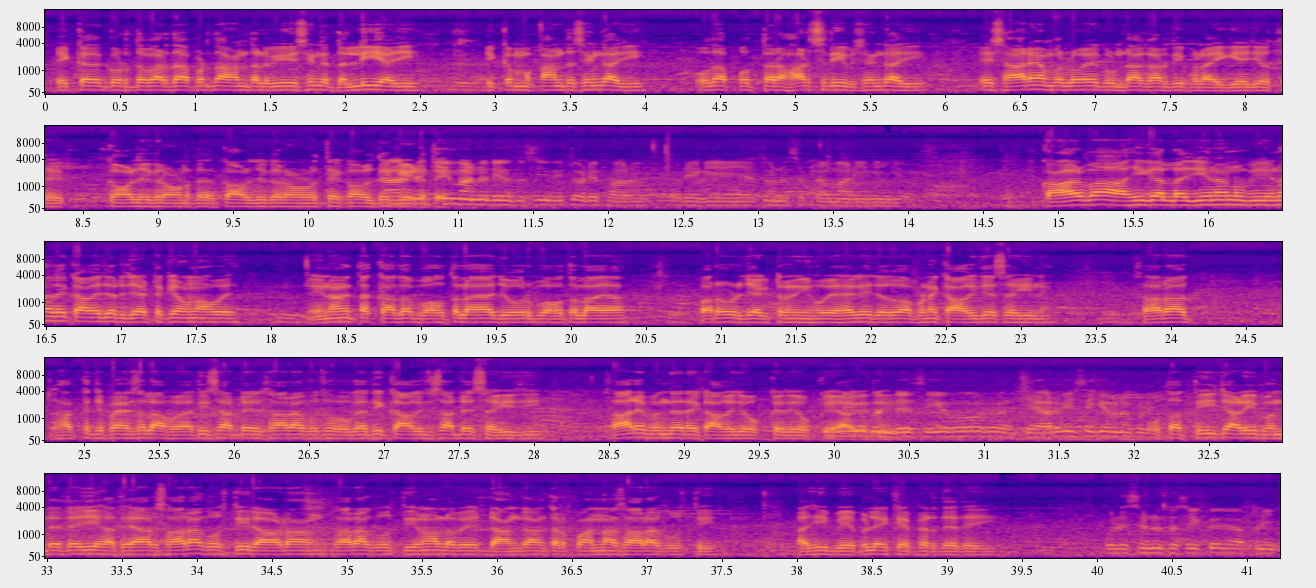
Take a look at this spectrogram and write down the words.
ਇੱਕ ਗੁਰਦੁਆਰਾ ਦਾ ਪ੍ਰਧਾਨ ਦਲਵੀਰ ਸਿੰਘ ਦੱਲੀ ਆ ਜੀ ਇੱਕ ਮਕੰਦ ਸਿੰਘ ਆ ਜੀ ਉਹਦਾ ਪੁੱਤਰ ਹਰਸ਼ਦੀਪ ਸਿੰਘ ਆ ਜੀ ਇਹ ਸਾਰਿਆਂ ਵੱਲੋਂ ਇਹ ਗੁੰਡਾਗਰਦੀ ਫੈਲਾਈ ਗਈ ਹੈ ਜੀ ਉੱਥੇ। ਕਾਲਜ ਗਰਾਊਂਡ ਤੇ ਕਾਲਜ ਗਰਾਊਂਡ ਤੇ ਕਾਲਜ ਦੇ ਗੇਟ ਕੀ ਤੇ। ਮੰਨਦੇ ਹੋ ਤੁਸੀਂ ਵੀ ਤੁਹਾਡੇ ਫਾਰਮ ਭਰੇ ਗਏ ਆ ਜਾਂ ਤੁਹਾਨੂੰ ਸੱਟਾਂ ਮਾਰੀ ਗਈਆਂ? ਕਾਰਵਾ ਆਹੀ ਗੱਲ ਆ ਜੀ ਇਹਨਾਂ ਨੂੰ ਵੀ ਇਹਨਾਂ ਦੇ ਕਾਗਜ਼ ਰਿਜੈਕਟ ਕਿਉਂ ਨਾ ਹੋਏ। ਇਹਨਾਂ ਨੇ ਧੱਕਾ ਤਾਂ ਬਹੁਤ ਲਾਇਆ ਜ਼ੋਰ ਬਹੁਤ ਲਾਇਆ ਪਰ ਉਹ ਰਿਜੈਕਟ ਨਹੀਂ ਹੋਏ ਹੈਗੇ ਜਦੋਂ ਆਪਣੇ ਕਾਗਜ਼ ਸਹੀ ਨੇ। ਸਾਰਾ ਹੱਕ 'ਚ ਫੈਸਲਾ ਹੋਇਆ ਸੀ ਸਾਡੇ ਸਾਰਾ ਕੁਝ ਹੋ ਗਿਆ ਸੀ ਕਾਗਜ਼ ਸਾਡੇ ਸਹੀ ਜੀ ਸਾਰੇ ਬੰਦਿਆਂ ਦੇ ਕਾਗਜ਼ ਓਕੇ ਦੇ ਓਕੇ ਆ ਗਏ ਕੁ ਬੰਦੇ ਸੀ ਹੋਰ ਹਥਿਆਰ ਵੀ ਸੀਗੇ ਉਹਨਾਂ ਉਹ ਕੋਲ ਤਾਂ 30 40 ਬੰਦੇ ਤੇ ਜੀ ਹਥਿਆਰ ਸਾਰਾ ਕੁਛ ਤੀ ਰਾੜਾਂ ਸਾਰਾ ਕੁਛ ਤੀ ਉਹਨਾਂ ਲਵੇ ਡਾਂਗਾਂ ਕਿਰਪਾਨਾਂ ਸਾਰਾ ਕੁਛ ਤੀ ਅਸੀਂ ਬੇਭਲੇਖੇ ਫਿਰਦੇ ਤੇ ਜੀ। ਪੁਲਿਸ ਨੂੰ ਤੁਸੀਂ ਕੋਈ ਆਪਣੀ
